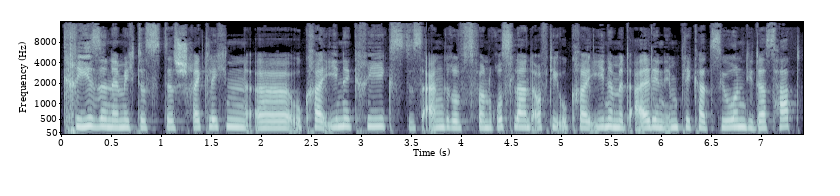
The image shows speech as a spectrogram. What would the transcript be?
Krise, nämlich des, des schrecklichen äh, Ukraine-Kriegs, des Angriffs von Russland auf die Ukraine mit all den Implikationen, die das hat.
